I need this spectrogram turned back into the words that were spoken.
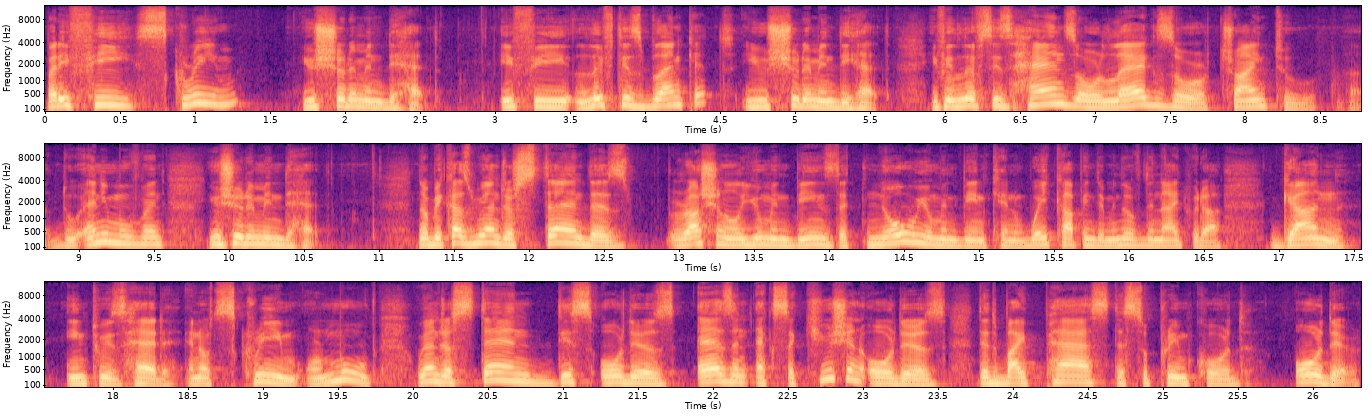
But if he scream, you shoot him in the head. If he lift his blanket, you shoot him in the head. If he lifts his hands or legs or trying to uh, do any movement, you shoot him in the head. Now, because we understand as rational human beings that no human being can wake up in the middle of the night with a gun into his head and not scream or move. We understand these orders as an execution orders that bypass the Supreme Court order.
